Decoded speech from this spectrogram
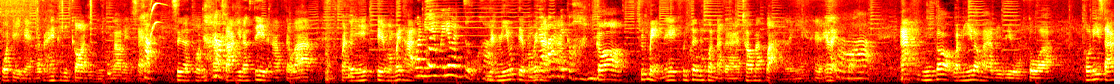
ปกติเนี่ยเราจะให้พิธีกรหญิงของเราเนี่ยใส่ค่ะ เสื้อโทน Stark Industry นะครับ แต่ว่าวันนี้เตรียมมาไม่ทัน วันนี้ยังไม่ได้บรรจุค่ะอย่างนี้เตรียมมาไม่ทันกลับบ้านไปก่อนก็ชุดเมดนี่เพื่อนๆทุกคนอาจจะชอบมากกว่าอะไรเงี้ยให้ใส่ก่อน ค่ะอะนี่ก็วันนี้เรามารีวิวตัว Tony Stark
